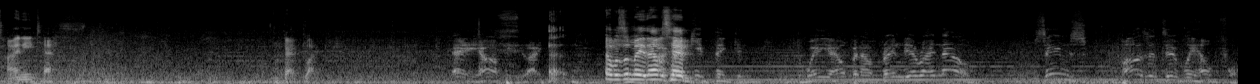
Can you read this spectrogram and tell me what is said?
Tiny test. Okay, play. Hey, Harvey, like, That wasn't me, that was I him. keep thinking, the way you're helping our friend here right now seems positively helpful.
